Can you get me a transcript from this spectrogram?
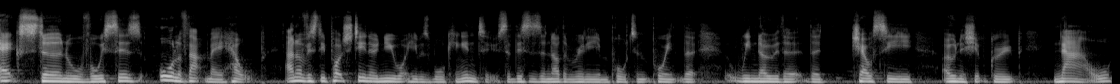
external voices, all of that may help. And obviously, Pochettino knew what he was walking into. So this is another really important point that we know that the Chelsea ownership group now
